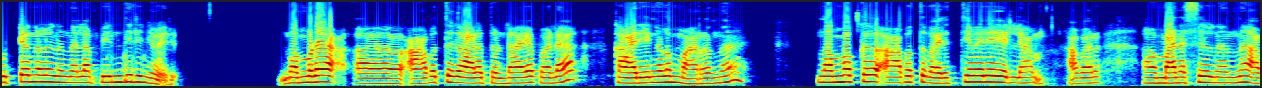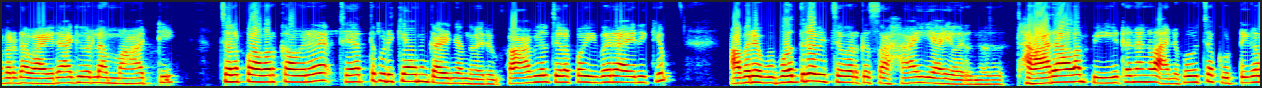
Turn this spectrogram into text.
കുറ്റങ്ങളിൽ നിന്നെല്ലാം പിന്തിരിഞ്ഞു വരും. നമ്മുടെ ആപത്ത് കാലത്തുണ്ടായ പല കാര്യങ്ങളും മറന്ന് നമുക്ക് ആപത്ത് വരുത്തിയവരെയെല്ലാം അവർ മനസ്സിൽ നിന്ന് അവരുടെ വൈരാഗ്യമെല്ലാം മാറ്റി ചിലപ്പോൾ അവർക്ക് അവരെ ചേർത്ത് പിടിക്കാനും കഴിഞ്ഞെന്ന് വരും. ഭാവിയിൽ ചിലപ്പോൾ ഇവരായിരിക്കും അവരെ ഉപദ്രവിച്ചവർക്ക് സഹായിയായി വരുന്നത്. ധാരാളം പീഡനങ്ങൾ അനുഭവിച്ച കുട്ടികൾ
